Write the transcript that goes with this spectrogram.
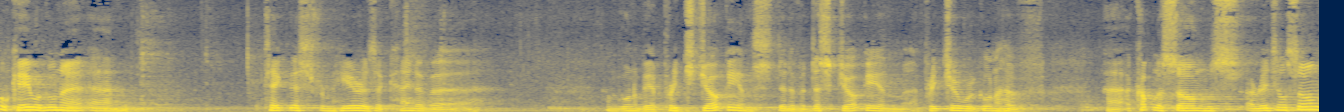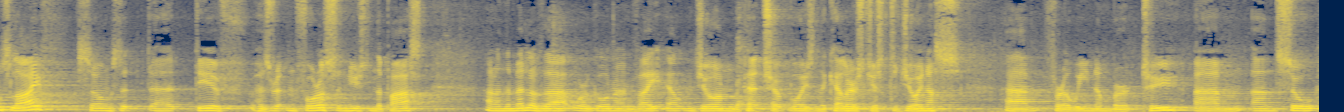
Okay, we're going to um, take this from here as a kind of a. I'm going to be a preach jockey instead of a disc jockey and a preacher. We're going to have uh, a couple of songs, original songs, live, songs that uh, Dave has written for us and used in the past. And in the middle of that, we're going to invite Elton John, the Pet Shop Boys, and the Killers just to join us um, for a wee number two. Um, and so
